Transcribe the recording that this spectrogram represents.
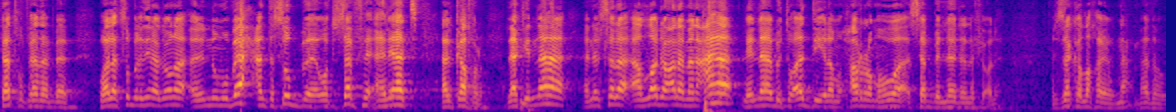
تدخل في هذا الباب. ولا تسب الذين يدعون إنه مباح أن تسب وتسفه آلهة الكفر. لكنها النبي صلى الله عليه وسلم منعها لأنها بتؤدي إلى محرم وهو سب الله جل في علاه. جزاك الله خيرا نعم هذا هو.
